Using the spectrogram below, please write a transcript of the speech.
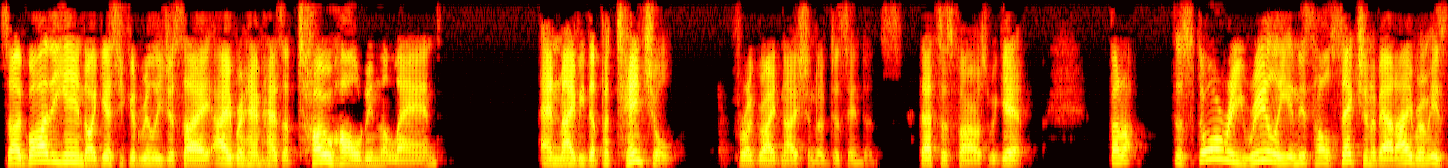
So by the end, I guess you could really just say Abraham has a toehold in the land and maybe the potential for a great nation of descendants. That's as far as we get. But uh, the story really in this whole section about Abram is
